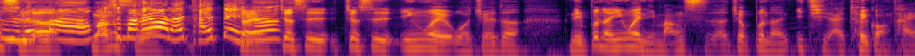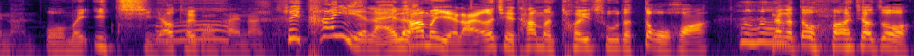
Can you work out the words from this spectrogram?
死了吧？为什么还要来台北呢？就是就是因为我觉得。你不能因为你忙死了就不能一起来推广台南，我们一起要推广台南，哦，所以他也来了，他们也来，而且他们推出的豆花，呵呵那个豆花叫做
